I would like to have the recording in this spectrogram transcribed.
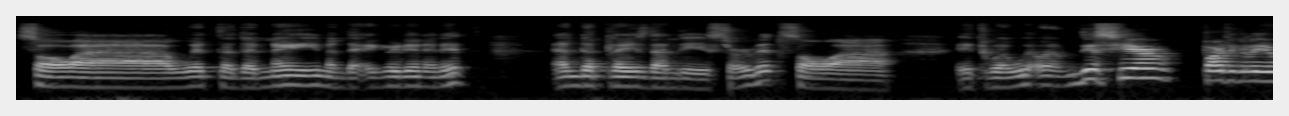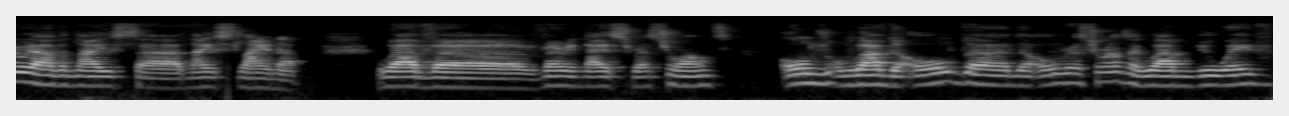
So with the name and the ingredient in it and the place that they serve it. So uh, it will uh, this year particularly we have a nice uh, nice lineup. We have uh, very nice restaurants. Old we have the old uh, the old restaurants and we have new wave.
